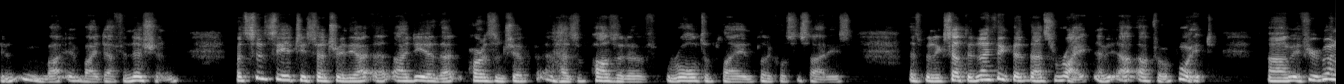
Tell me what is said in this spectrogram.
in, by, by definition. But since the 18th century, the uh, idea that partisanship has a positive role to play in political societies has been accepted. And I think that that's right, I mean, up to a point. Um, if you're going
